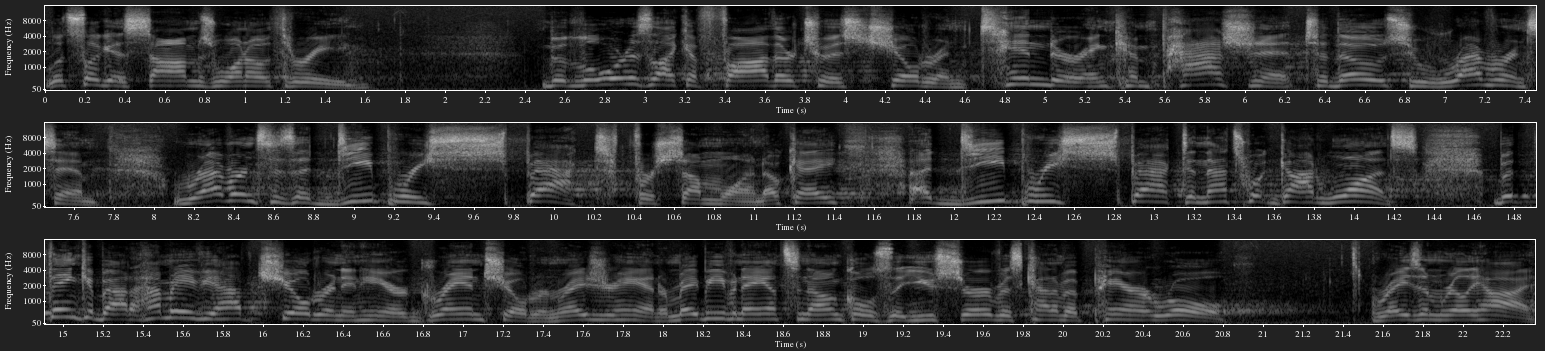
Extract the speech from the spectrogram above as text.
Let's look at Psalms 103. The Lord is like a father to his children, tender and compassionate to those who reverence him. Reverence is a deep respect for someone, okay? A deep respect, and that's what God wants. But think about it. How many of you have children in here, grandchildren? Raise your hand. Or maybe even aunts and uncles that you serve as kind of a parent role. Raise them really high.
